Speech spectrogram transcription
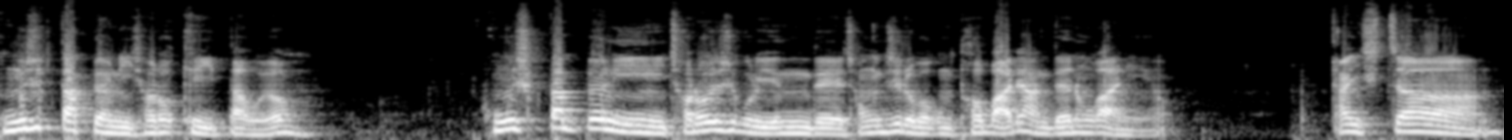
공식 답변이 저렇게 있다고요? 공식 답변이 저런 식으로 있는데 정지를 먹으면 더 말이 안 되는 거 아니에요? 아니 진짜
